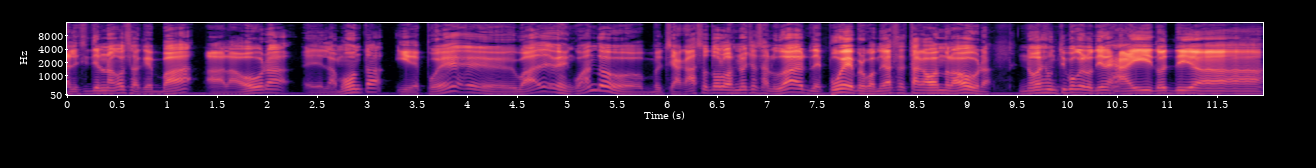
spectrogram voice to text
Alexis tiene una cosa que va a la obra, eh, la monta y después eh, va de vez en cuando, si acaso todas las noches a saludar, después, pero cuando ya se está acabando la obra. No es un tipo que lo tienes ahí todo el día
